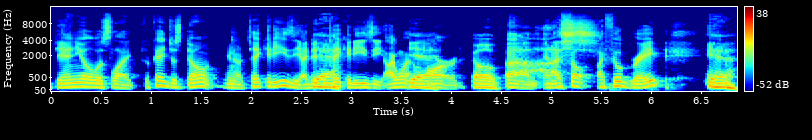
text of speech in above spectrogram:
Daniel was like, "Okay, just don't, you know, take it easy." I didn't Yeah. take it easy. I went Yeah. hard. Oh, Um, and I felt. I feel great. And Yeah.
